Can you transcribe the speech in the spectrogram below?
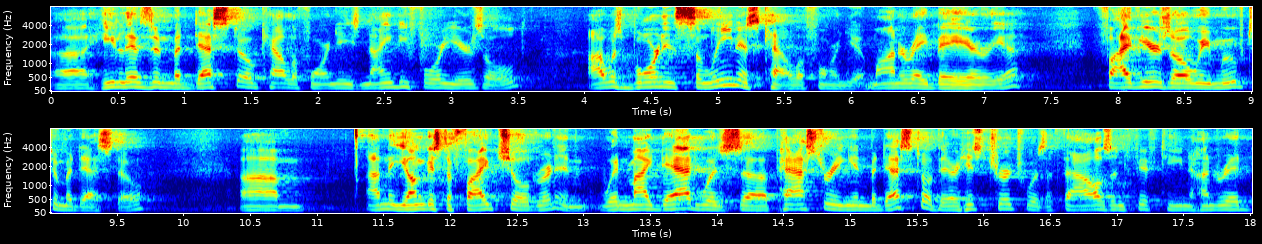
Uh, he lives in Modesto, California. He's 94 years old. I was born in Salinas, California, Monterey Bay area. Five years old, we moved to Modesto. Um, I'm the youngest of five children, and when my dad was uh, pastoring in Modesto there, his church was 1,000, 1,500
